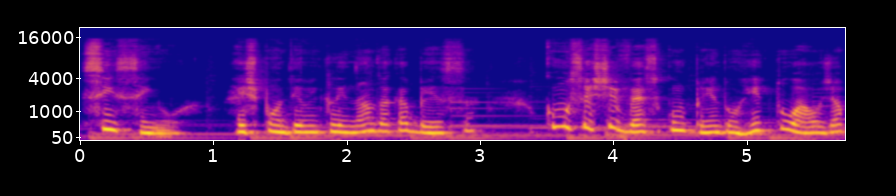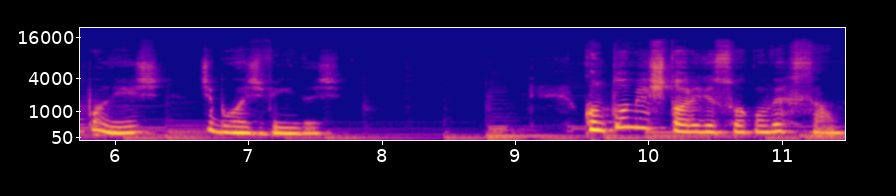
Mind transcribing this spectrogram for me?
Sim, Senhor, respondeu inclinando a cabeça, como se estivesse cumprindo um ritual japonês de boas-vindas. Contou-me a história de sua conversão.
